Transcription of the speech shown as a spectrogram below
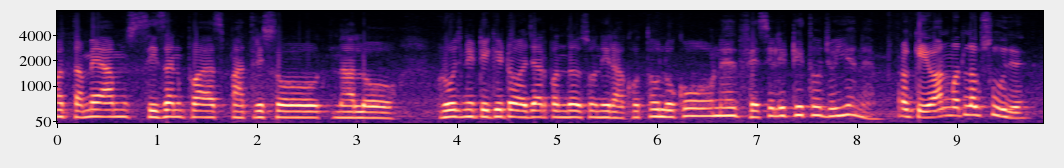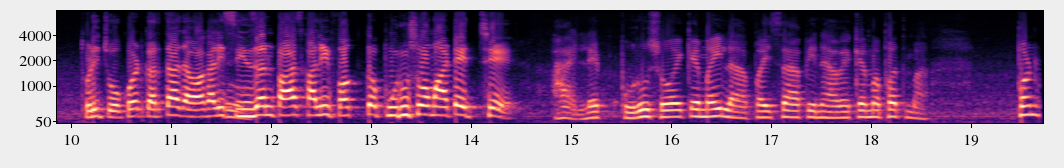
પણ તમે આમ સિઝન પાસ પાંત્રીસો ના લો રોજની ટિકિટો હજાર પંદરસોની રાખો તો લોકોને ફેસિલિટી તો જોઈએ ને પણ કહેવાનો મતલબ શું છે? થોડી ચોખવટ કરતા જાવ ખાલી સિઝન પાસ ખાલી ફક્ત પુરુષો માટે જ છે. હા એટલે પુરુષ હોય કે મહિલા પૈસા આપીને આવે કે મફતમાં. પણ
